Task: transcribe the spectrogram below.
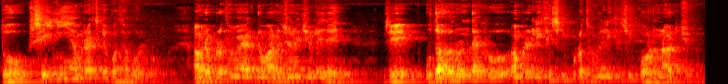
তো সেই নিয়ে আমরা আজকে কথা বলব। আমরা প্রথমে একদম আলোচনায় চলে যাই যে, উদাহরণ দেখো, আমরা লিখেছি, প্রথমে লিখেছি কর্ণার্জুন,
